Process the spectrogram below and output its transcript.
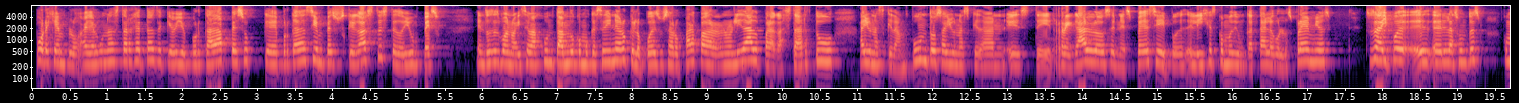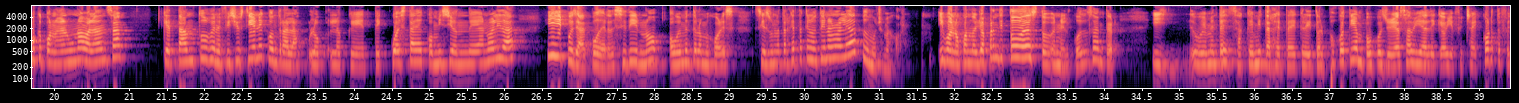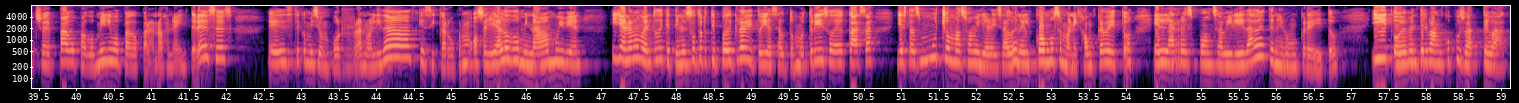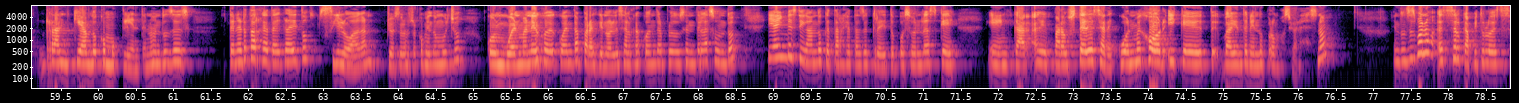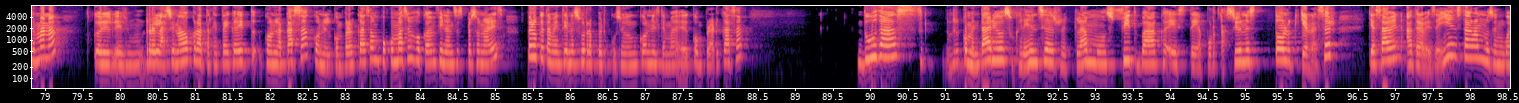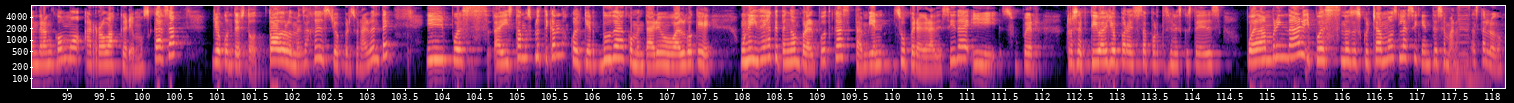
Por ejemplo, hay algunas tarjetas de que, oye, por cada peso que, por cada 100 pesos que gastes, te doy un peso. Entonces, bueno, ahí se va juntando como que ese dinero que lo puedes usar o para pagar anualidad o para gastar tú. Hay unas que dan puntos, hay unas que dan este, regalos en especie y pues eliges como de un catálogo los premios. Entonces ahí pues, el asunto es como que poner en una balanza qué tantos beneficios tiene contra lo, lo, que te cuesta de comisión de anualidad y pues ya poder decidir, ¿no? Obviamente lo mejor es, si es una tarjeta que no tiene anualidad, pues mucho mejor. Y bueno, cuando yo aprendí todo esto en el call center, y obviamente saqué mi tarjeta de crédito al poco tiempo, pues yo ya sabía de que, oye, fecha de corte, fecha de pago, pago mínimo, pago para no generar intereses, este, comisión por anualidad, que si cargo por... O sea, ya lo dominaba muy bien. Y ya en el momento de que tienes otro tipo de crédito, ya sea automotriz o de casa, ya estás mucho más familiarizado en el cómo se maneja un crédito, en la responsabilidad de tener un crédito. Y obviamente el banco pues te va rankeando como cliente, ¿no? Entonces Tener tarjeta de crédito, sí lo hagan, yo se los recomiendo mucho, con buen manejo de cuenta para que no les salga contraproducente el asunto y investigando qué tarjetas de crédito pues son las que en, eh, para ustedes se adecúen mejor y que vayan teniendo promociones, ¿no? Entonces, bueno, este es el capítulo de esta semana. relacionado con la tarjeta de crédito, con la casa, con el comprar casa, un poco más enfocado en finanzas personales, pero que también tiene su repercusión con el tema de comprar casa. Dudas, comentarios, sugerencias, reclamos, feedback, este, aportaciones, todo lo que quieran hacer. Ya saben, a través de Instagram nos encuentran como arroba queremos casa. Yo contesto todos los mensajes, yo personalmente. Y pues ahí estamos platicando. Cualquier duda, comentario o algo que, una idea que tengan para el podcast, también súper agradecida y súper receptiva yo para esas aportaciones que ustedes puedan brindar. Y pues nos escuchamos la siguiente semana. Hasta luego.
